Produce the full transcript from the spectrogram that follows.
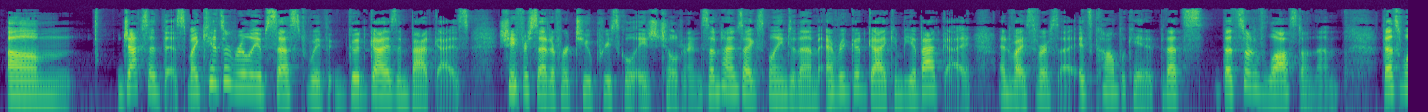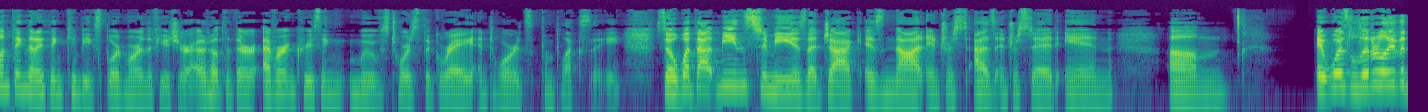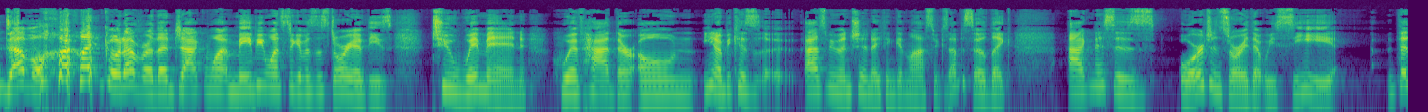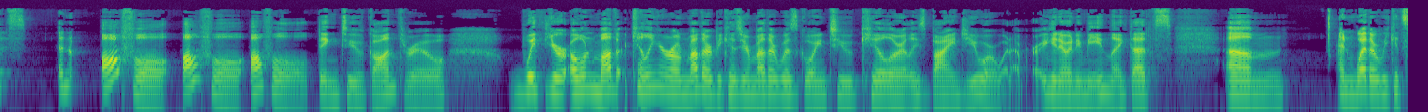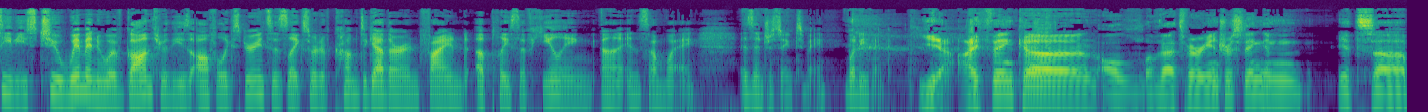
Um, Jac said this My kids are really obsessed with good guys and bad guys. Schaeffer said of her two preschool aged children. Sometimes I explain to them every good guy can be a bad guy, and vice versa. It's complicated, but that's that's sort of lost on them. That's one thing that I think can be explored more in the future. I would hope that there are ever increasing moves towards the gray and towards complexity. So what that means to me is that Jac is not interest as interested in um it was literally the devil or like whatever that Jac want, maybe wants to give us a story of these two women who have had their own, you know, because uh, as we mentioned, I think in last week's episode, like Agnes's origin story that we see, that's an awful, awful, awful thing to have gone through with your own mother, killing your own mother because your mother was going to kill or at least bind you or whatever. You know what I mean? Like that's, um, and whether we could see these two women who have gone through these awful experiences like sort of come together and find a place of healing uh, in some way is interesting to me. What do you think? Yeah i think uh, all of that's very interesting and it's uh,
